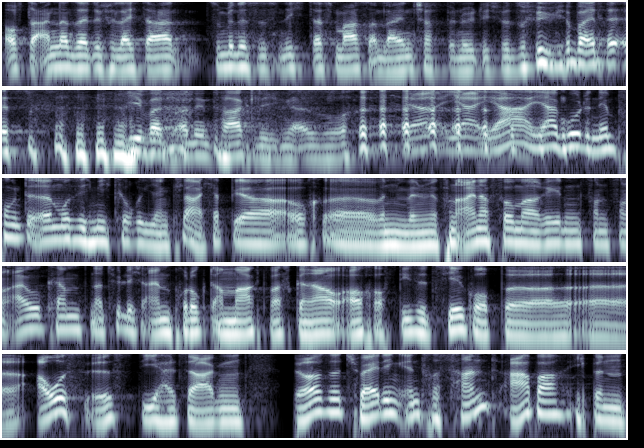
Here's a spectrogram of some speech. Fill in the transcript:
auf der anderen Seite vielleicht da zumindest nicht das Maß an Leidenschaft benötigt wird, so wie wir beide es jeweils an den Tag legen. Also. Ja, ja, ja, ja, gut, in dem Punkt äh, muss ich mich korrigieren. Klar, ich habe ja auch, äh, wenn, wenn wir von einer Firma reden, von, von IOCamp, natürlich ein Produkt am Markt, was genau auch auf diese Zielgruppe äh, aus ist, die halt sagen, Börse, Trading interessant, aber ich bin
